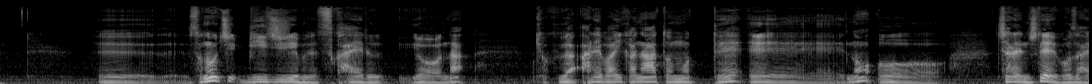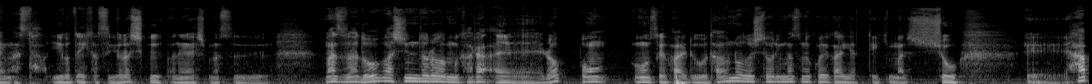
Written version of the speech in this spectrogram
えーそのうち BGM で使えるような曲があればいいかなと思って、えーのチャレンジでございます。ということで一つよろしくお願いします。まずはドーバシンドロームから、えー6本音声ファイルをダウンロードしておりますのでこれからやっていきましょう、えーハッ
